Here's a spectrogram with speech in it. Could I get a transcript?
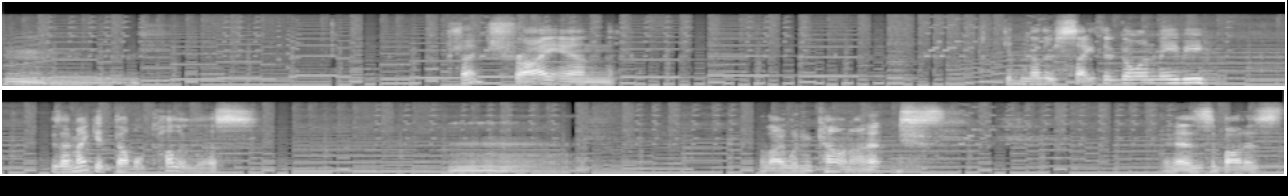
hmm... Should I try and Get another Scyther going, maybe? Because I might get double colorless. Well, I wouldn't count on it. it has about as...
